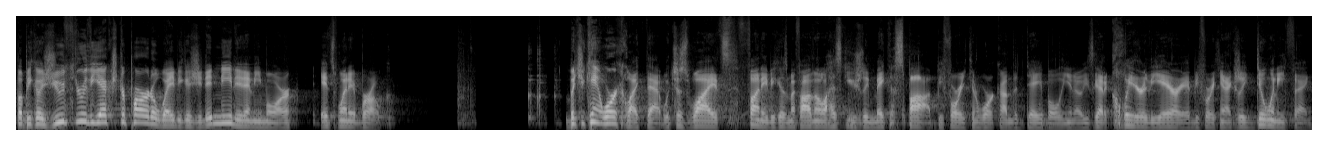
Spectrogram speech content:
but because you threw the extra part away because you didn't need it anymore, it's when it broke. But you can't work like that, which is why it's funny because my father in law has to usually make a spot before he can work on the table. You know, he's got to clear the area before he can actually do anything.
